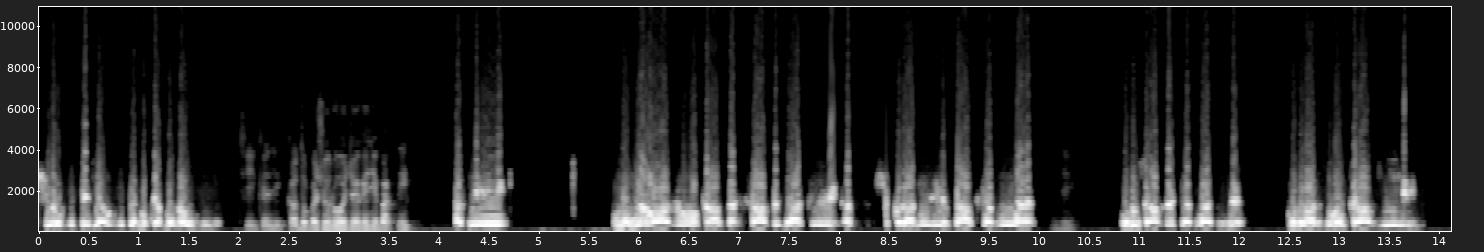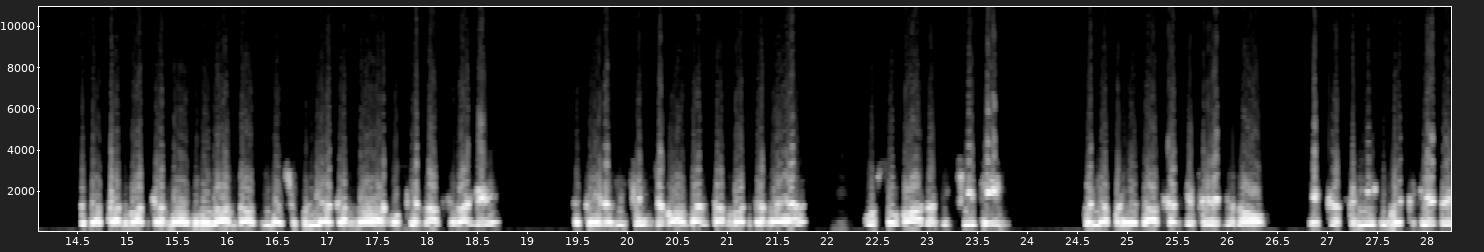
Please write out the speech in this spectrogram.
ਸ਼ੁਰੂ ਕੀਤੀ ਜਾਊਗੀ ਤੇ ਮੁਕੰਮਲ ਹੋਊਗੀ। ਠੀਕ ਹੈ ਜੀ। ਕਦੋਂ ਕੋ ਸ਼ੁਰੂ ਹੋ ਜਾਏਗੀ ਜੀ ਭਰਤੀ? ਅਸੀਂ ਮੰਗਲਵਾਰ ਨੂੰ ਅਕਾਲ ਤਖਤ ਸਾਹਿਬ ਤੇ ਜਾ ਕੇ ਸ਼ੁਕਰਾਨੇ ਦੀ ਅਰਦਾਸ ਕਰਨੀ ਹੈ। ਜੀ। ਗੁਰੂ ਸਾਹਿਬ ਦੇ ਚਰਨਾਂ 'ਚ ਗੁਰੂ ਹਰਗੋਬਿੰਦ ਸਾਹਿਬ ਜੀ ਦਾ ਧੰਨਵਾਦ ਕਰਨਾ ਗੁਰੂ ਰਾਮਦਾਸ ਜੀ ਦਾ ਸ਼ੁਕਰੀਆ ਕਰਨਾ ਉੱਥੇ ਅਰਦਾਸ ਕਰਾਂਗੇ ਤੇ ਫਿਰ ਅਸੀਂ ਸਿੰਘ ਸਭਾ ਦਾ ਵੀ ਧੰਨਵਾਦ ਕਰਨਾ ਆ। ਉਸ ਤੋਂ ਬਾਅਦ ਅਸੀਂ ਛੇਤੀ ਕੋਈ ਆਪਣੀ ਅਰਦਾਸ ਕਰਕੇ ਫਿਰ ਜਦੋਂ ਇੱਕ ਤਰੀਕ ਮਿੱਥ ਕੇ ਤੇ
